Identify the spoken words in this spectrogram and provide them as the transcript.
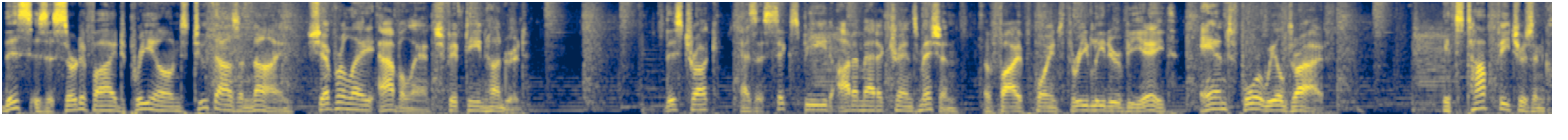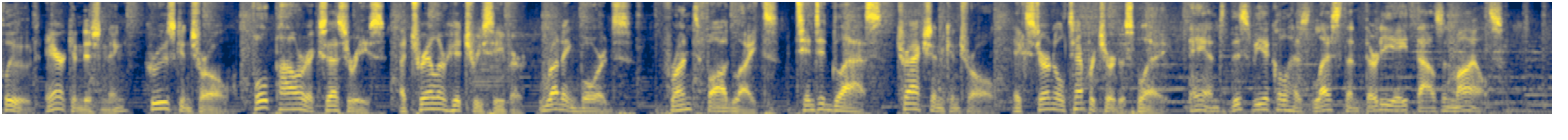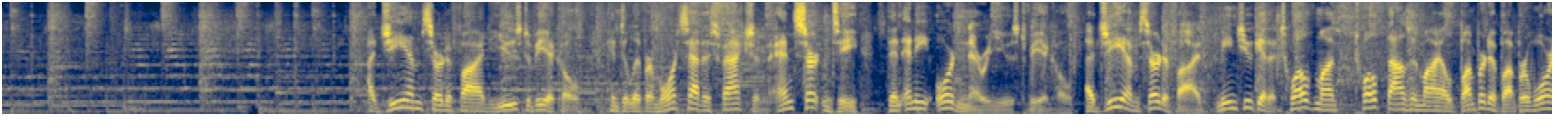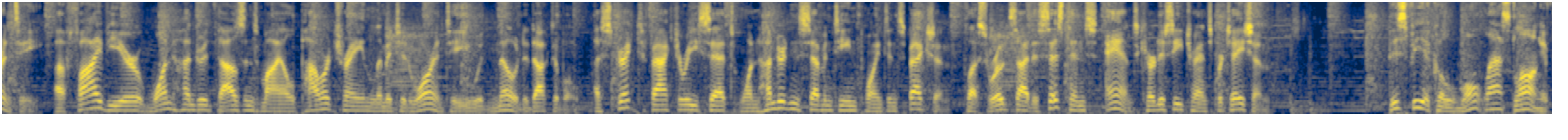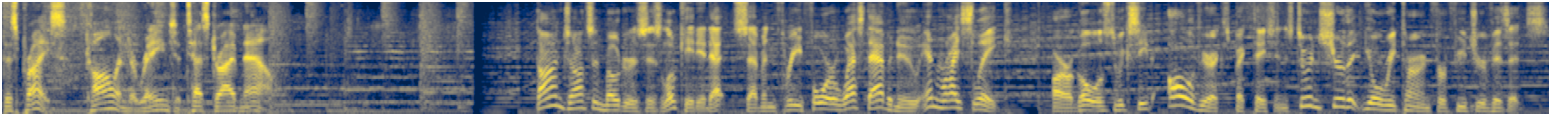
This is a certified pre-owned 2009 Chevrolet Avalanche 1500. This truck has a six-speed automatic transmission, a 5.3-liter V8, and four-wheel drive. Its top features include air conditioning, cruise control, full power accessories, a trailer hitch receiver, running boards, front fog lights, tinted glass, traction control, external temperature display, and this vehicle has less than 38,000 miles. A GM certified used vehicle can deliver more satisfaction and certainty than any ordinary used vehicle. A GM certified means you get a 12 month, 12,000 mile bumper to bumper warranty, a 5 year, 100,000 mile powertrain limited warranty with no deductible, a strict factory set 117 point inspection, plus roadside assistance and courtesy transportation. This vehicle won't last long at this price. Call and arrange a test drive now. Don Johnson Motors is located at 734 West Avenue in Rice Lake. Our goal is to exceed all of your expectations to ensure that you'll return for future visits.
